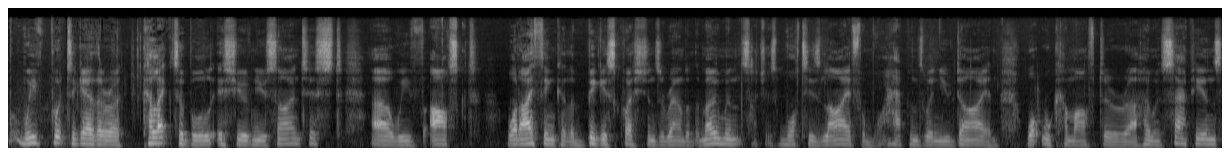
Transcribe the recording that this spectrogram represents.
We've put together a collectible issue of New Scientist. Uh, we've asked what I think are the biggest questions around at the moment, such as what is life and what happens when you die and what will come after uh, Homo sapiens.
